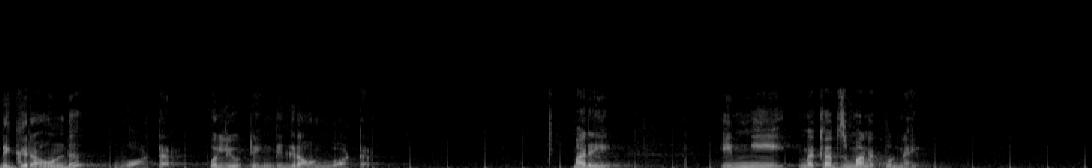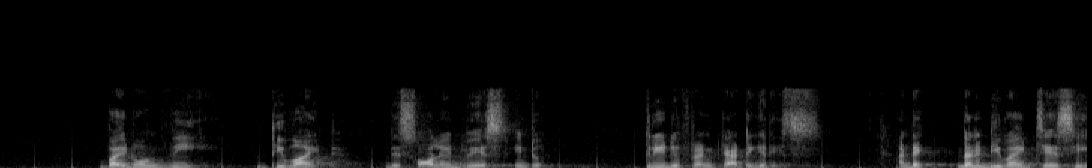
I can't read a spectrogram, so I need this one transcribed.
the ground water polluting the ground water. మరి ఇన్ని మెథడ్స్ మనకున్నాయి. Why don't we divide the solid waste into three different categories అంటే దాన్ని డివైడ్ చేసి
